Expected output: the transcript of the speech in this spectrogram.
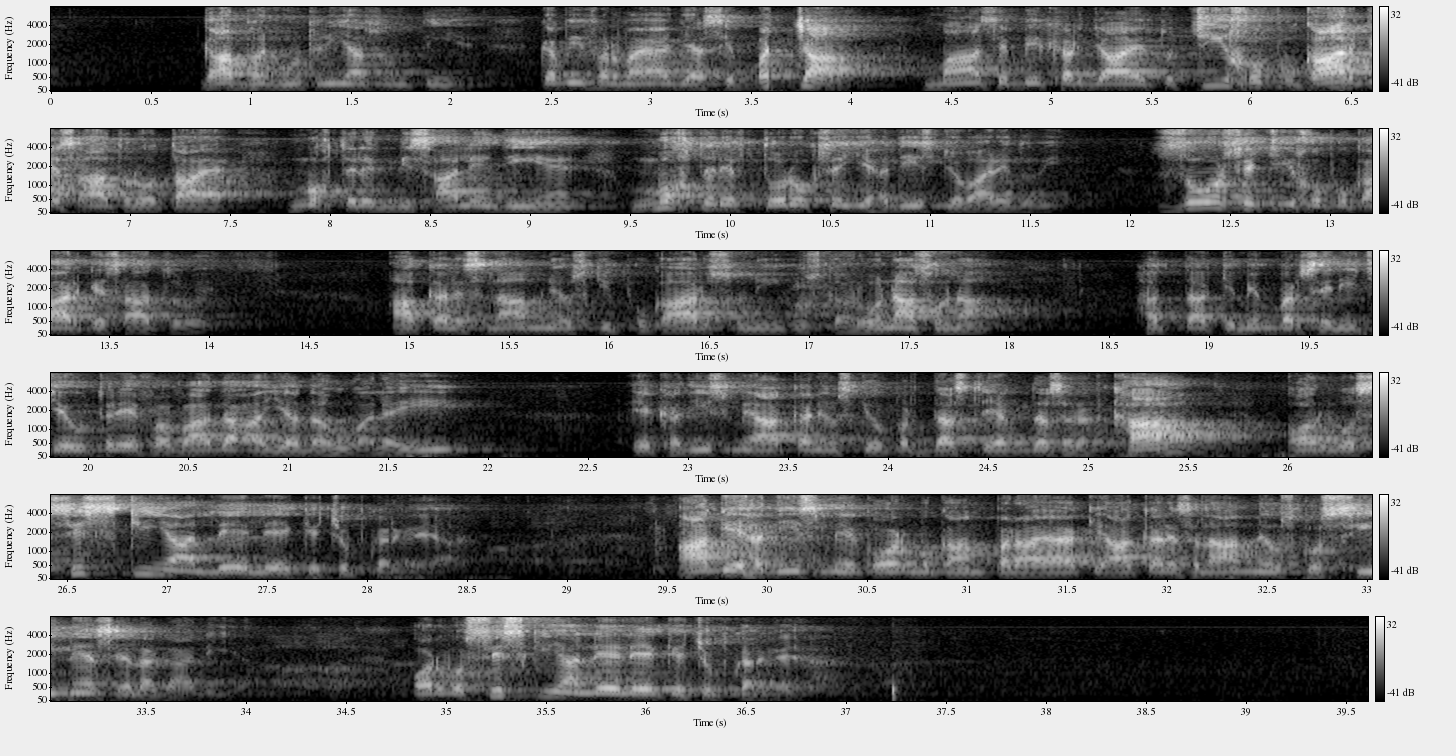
گابھن اونٹنیاں سنتی ہیں۔ کبھی فرمایا جیسے بچہ ماں سے بکھر جائے تو چیخ و پکار کے ساتھ روتا ہے، مختلف مثالیں دی ہیں، مختلف طرق سے یہ حدیث جو وارد ہوئی۔ زور سے چیخ و پکار کے ساتھ روئے۔ آقا علیہ السلام نے اس کی پکار سنی، اس کا رونا سنا۔ حتیٰ کہ ممبر سے نیچے اترے، فوادہ ایدہ علیہ۔ ایک حدیث میں آقا نے اس کے اوپر دست اقدس رکھا اور وہ سسکیاں لے لے کے چپ کر گیا۔ آگے حدیث میں ایک اور مقام پر آیا کہ آقا علیہ السلام نے اس کو سینے سے لگا لیا اور وہ سسکیاں لے لے کے چپ کر گیا۔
